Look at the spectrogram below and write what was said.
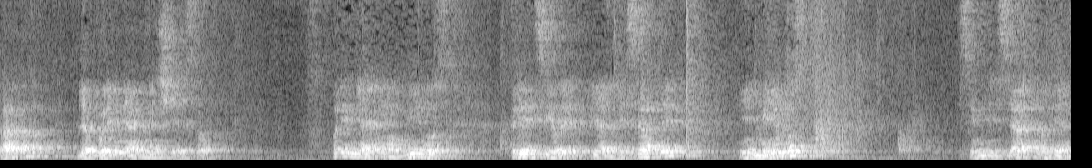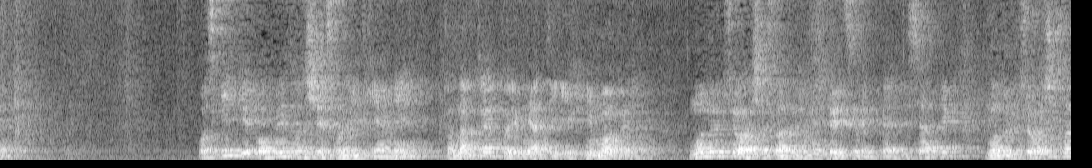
правило для порівняння чисел. Порівняємо мінус 3,5 і мінус 71. Оскільки обидва числа від'ємні, то нам треба порівняти їхні модулі. Модуль цього числа дорівнює 3,5, модуль цього числа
